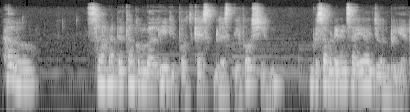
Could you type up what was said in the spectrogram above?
Halo, selamat datang kembali di podcast Blessed Devotion bersama dengan saya, John Pierre.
